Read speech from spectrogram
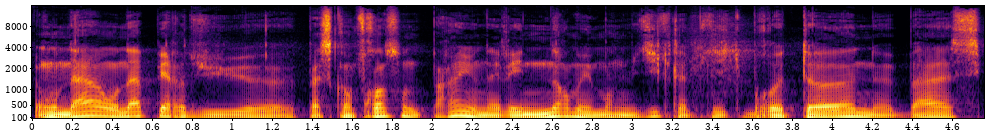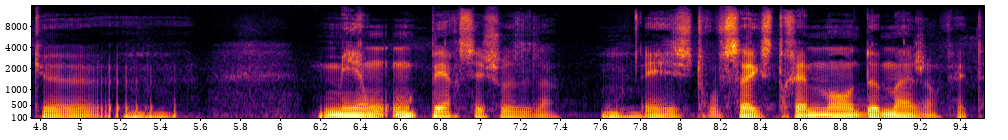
on a, on a perdu. euh, parce qu'en France, on, pareil, on avait énormément de musique, la musique bretonne, basque, Mhm. Mais on, on perd ces choses-là. Mhm. Et je trouve ça extrêmement dommage, en fait.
